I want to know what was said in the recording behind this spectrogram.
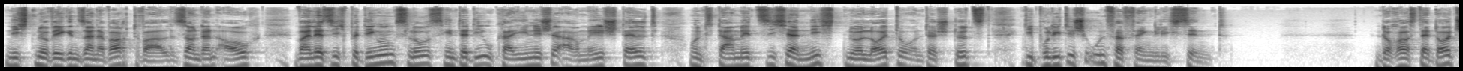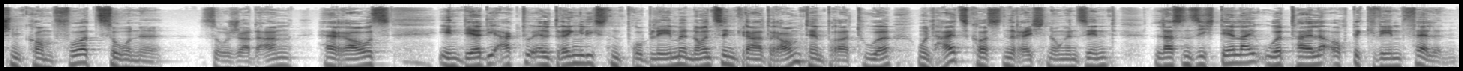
Nicht nur wegen seiner Wortwahl, sondern auch, weil er sich bedingungslos hinter die ukrainische Armee stellt und damit sicher nicht nur Leute unterstützt, die politisch unverfänglich sind. Doch aus der deutschen Komfortzone, so Jardin, heraus in der die aktuell dringlichsten Probleme 19 Grad Raumtemperatur und Heizkostenrechnungen sind, lassen sich derlei Urteile auch bequem fällen.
